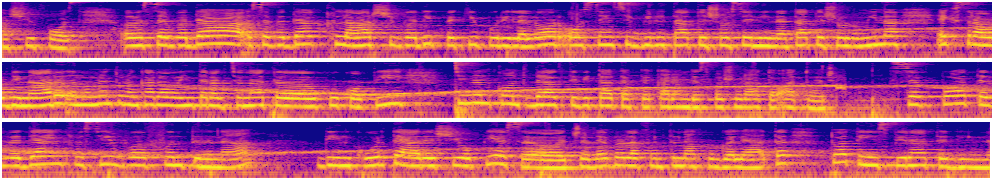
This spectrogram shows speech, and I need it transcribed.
a și fost. Uh, se, vedea, se vedea clar și vădit pe chipurile lor o sensibilitate și o seninătate și o lumină extraordinară în momentul în care au interacționat uh, cu copii, ținând cont de activitatea pe care am desfășurat-o atunci. Se poate vedea inclusiv uh, fântâna, din curte are și o piesă uh, celebră la Fântâna cu Găleată, toate inspirate din,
